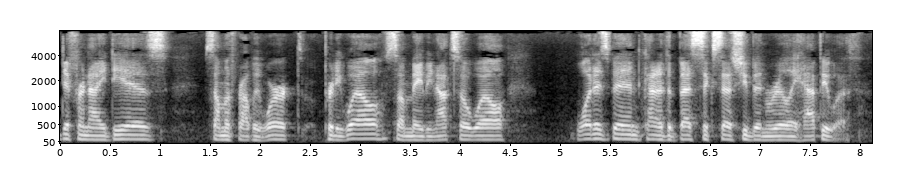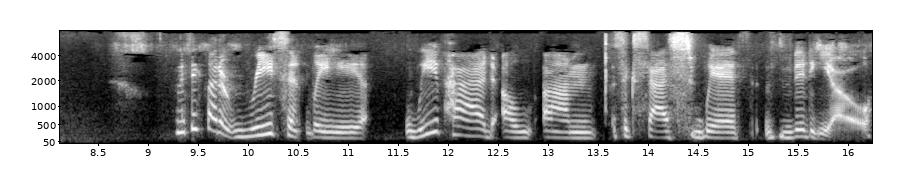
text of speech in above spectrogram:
different ideas. Some have probably worked pretty well. Some maybe not so well. What has been kind of the best success you've been really happy with? When I think about it recently, we've had a um, success with video.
